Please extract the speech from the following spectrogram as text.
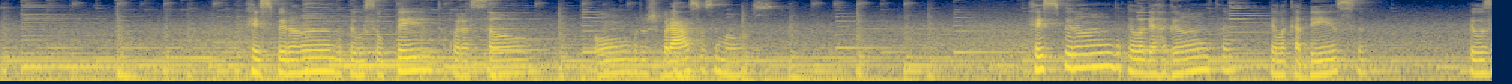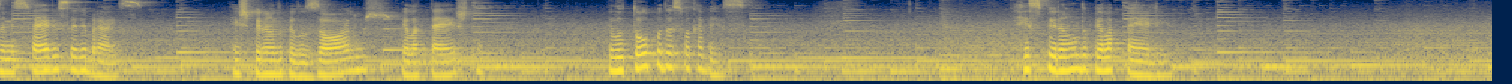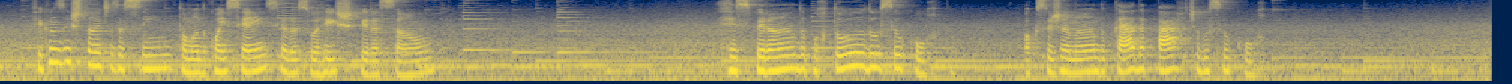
respirando pelo seu peito, coração, ombros, braços e mãos. Respirando pela garganta, pela cabeça, pelos hemisférios cerebrais. Respirando pelos olhos, pela testa, pelo topo da sua cabeça. Respirando pela pele, Fique uns instantes assim, tomando consciência da sua respiração, respirando por todo o seu corpo, oxigenando cada parte do seu corpo,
